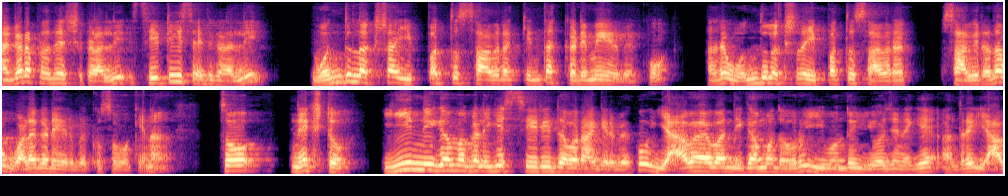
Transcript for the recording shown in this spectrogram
ನಗರ ಪ್ರದೇಶಗಳಲ್ಲಿ ಸಿಟಿ ಸೈಡ್ಗಳಲ್ಲಿ ಒಂದು ಲಕ್ಷ ಇಪ್ಪತ್ತು ಸಾವಿರಕ್ಕಿಂತ ಕಡಿಮೆ ಇರಬೇಕು. ಅಂದ್ರೆ ಒಂದು ಲಕ್ಷದ ಇಪ್ಪತ್ತು ಸಾವಿರ, ಸಾವಿರದ ಒಳಗಡೆ ಇರಬೇಕು. ಸೊ ಓಕೆನಾ ಸೊ ನೆಕ್ಸ್ಟ್ ಈ ನಿಗಮಗಳಿಗೆ ಸೇರಿದವರಾಗಿರ್ಬೇಕು. ಯಾವ ಯಾವ ನಿಗಮದವರು ಈ ಒಂದು ಯೋಜನೆಗೆ, ಅಂದ್ರೆ ಯಾವ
